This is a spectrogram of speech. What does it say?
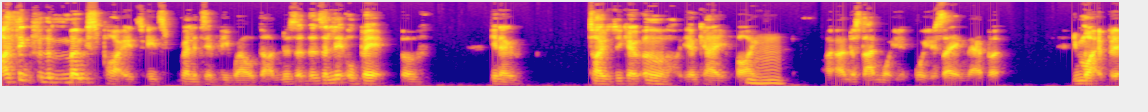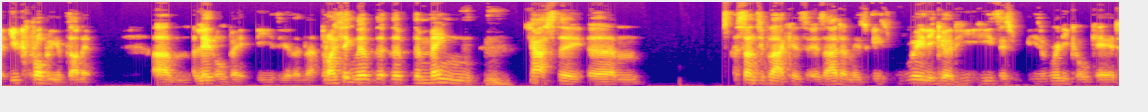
I think for the most part it's it's relatively well done. There's a there's a little bit of you know times you go oh okay fine Mhm. I understand what you what you're saying there, but you might have been, you could probably have done it um, a little bit easier than that. But I think the the, the, the main cast, the um, Santi Black is, as Adam is he's really good. He, he's this he's a really cool kid,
